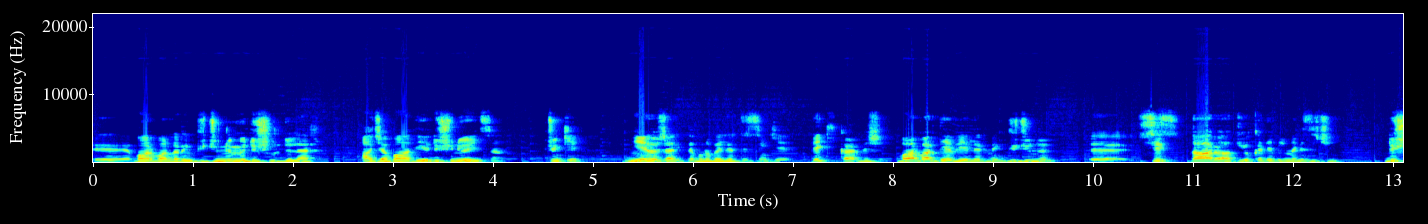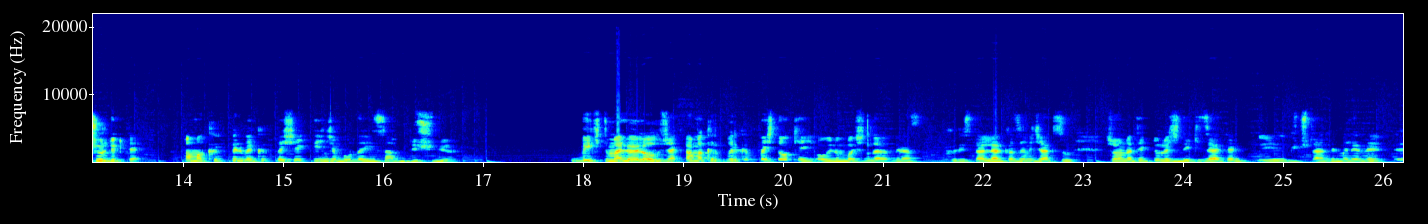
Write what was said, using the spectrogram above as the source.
e, barbarların gücünü mü düşürdüler acaba diye düşünüyor insan. Çünkü niye özellikle bunu belirtilsin ki? De ki kardeşim barbar devriyelerinin gücünü e, siz daha rahat yok edebilmeniz için düşürdük de. Ama 41 ve 45 ekleyince burada insan düşünüyor. Büyük ihtimal öyle olacak ama 41-45 de okey. Oyunun başında biraz kristaller kazanacaksın. Sonra teknolojideki zaten e, güçlendirmelerini e,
